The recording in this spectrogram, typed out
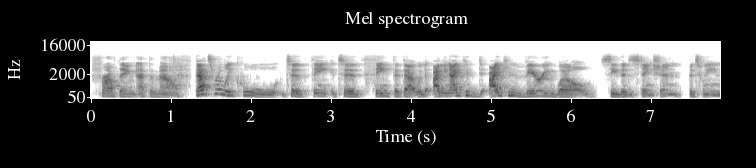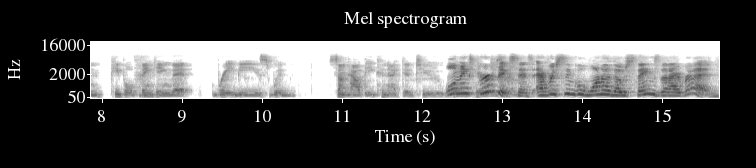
frothing at the mouth. That's really cool to think to think that that would. I mean, I could, I can very well see the distinction between people Mm-hmm. thinking that rabies would somehow be connected to. Well, it makes perfect sense. Every single one of those things that I read.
